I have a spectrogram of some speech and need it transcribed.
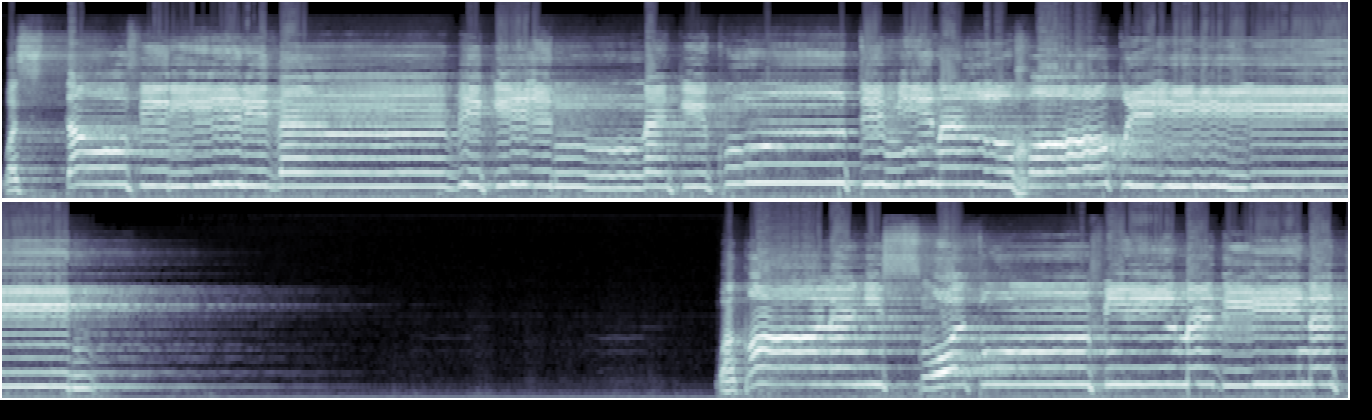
واستغفري لذنبك إنك وقال نسوة في المدينة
